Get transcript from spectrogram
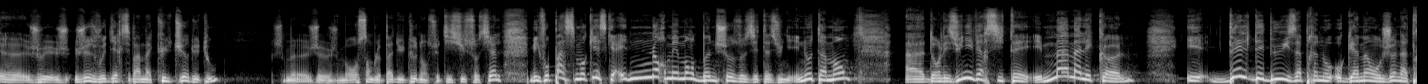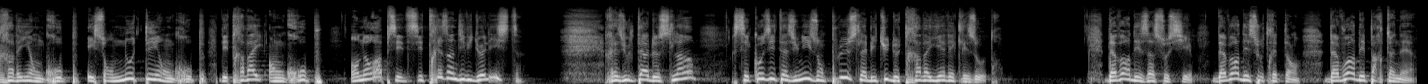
euh, je veux juste vous dire que c'est pas ma culture du tout. Je me, je, me ressemble pas du tout dans ce tissu social, mais il faut pas se moquer, parce qu'il y a énormément de bonnes choses aux États-Unis, et notamment euh, dans les universités et même à l'école. Et dès le début, ils apprennent aux, gamins, aux jeunes à travailler en groupe et sont notés en groupe, des travails en groupe. En Europe, c'est très individualiste. Résultat de cela, c'est qu'aux États-Unis, ils ont plus l'habitude de travailler avec les autres, d'avoir des associés, d'avoir des sous-traitants, d'avoir des partenaires.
